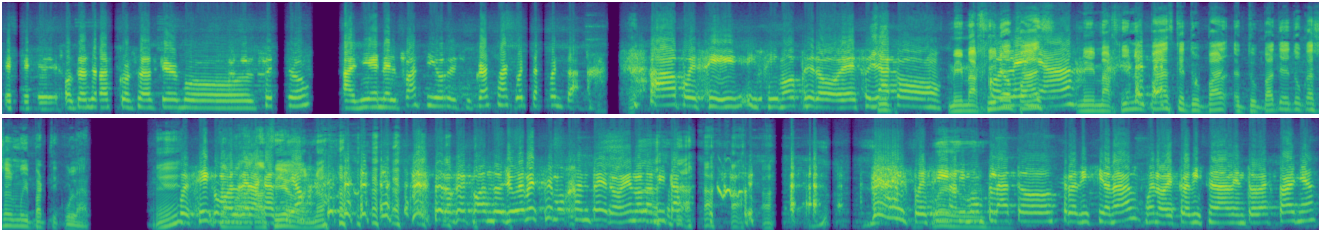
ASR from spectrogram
eh, otras de las cosas que hemos hecho allí en el patio de su casa, cuenta, cuenta. Ah, pues sí, hicimos, pero eso ya Sí. con... Me imagino, Con Paz, leña. me imagino, Paz, que tu, pa- tu patio de tu casa es muy particular. ¿eh? Pues sí, como el de la canción. ¿no? Pero que cuando llueve se moja entero, ¿eh? No la mitad. Pues sí, Bueno, hicimos bueno. un plato tradicional, bueno, es tradicional en toda España.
